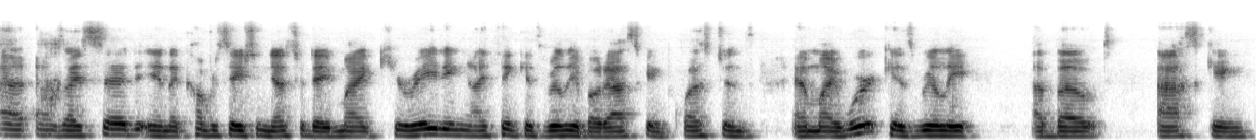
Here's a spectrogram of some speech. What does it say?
as I said in a conversation yesterday, my curating I think is really about asking questions, and my work is really about asking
